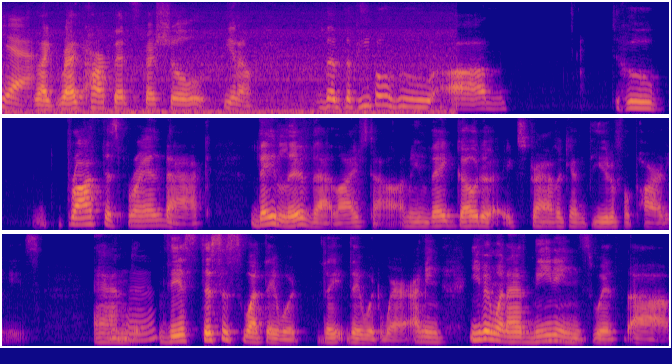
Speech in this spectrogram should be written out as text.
Yeah. Like red yeah. carpet special, you know. The the people who um who brought this brand back, they live that lifestyle. I mean, they go to extravagant, beautiful parties and Mm-hmm. this this is what they would they they would wear. I mean, even when I have meetings with uh,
